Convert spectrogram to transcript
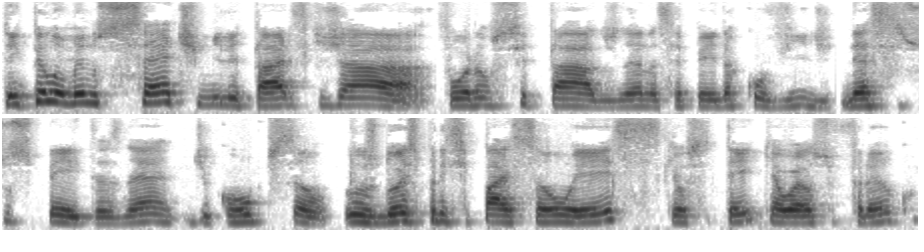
tem pelo menos sete militares que já foram citados né, na CPI da Covid, nessas suspeitas né, de corrupção. Os dois principais são esses que eu citei, que é o Elcio Franco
